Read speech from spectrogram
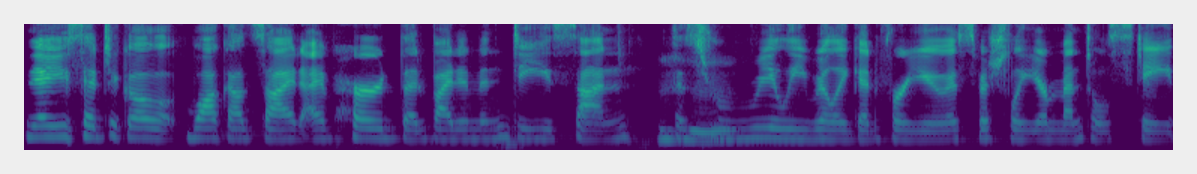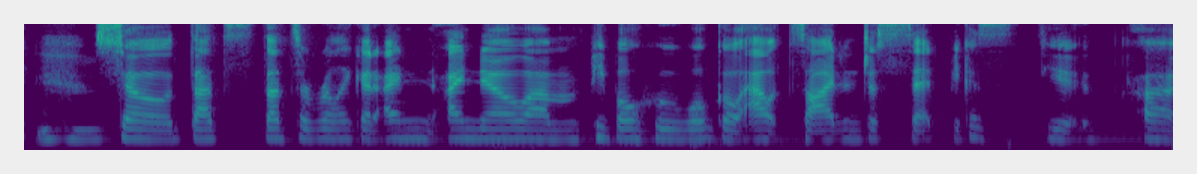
Yeah, you said to go walk outside. I've heard that vitamin D sun is hmm really, really good for you, especially your mental state. hmm So that's that's a really good. I I know um, people who will go outside and just sit because you uh,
